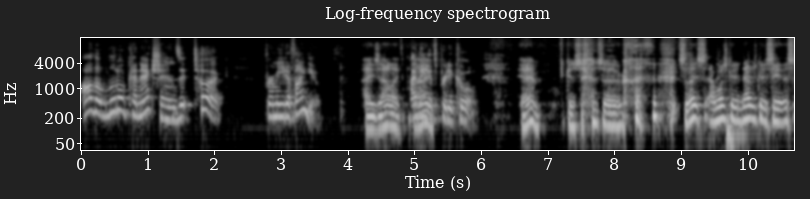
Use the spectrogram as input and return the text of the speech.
all the little connections it took for me to find you." Exactly. I think it's pretty cool. Yeah. Because so, so that's I was going. I was going to say this.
